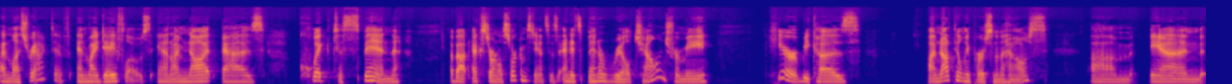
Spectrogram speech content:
I'm less reactive and my day flows and I'm not as quick to spin about external circumstances. And it's been a real challenge for me here because I'm not the only person in the house. Um, and,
